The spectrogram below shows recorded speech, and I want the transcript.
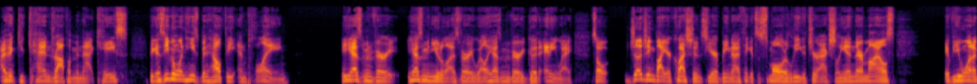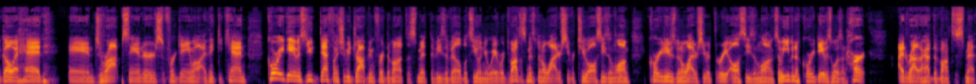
I think you can drop him in that case because even when he's been healthy and playing, he hasn't been very he hasn't been utilized very well. He hasn't been very good anyway. So judging by your questions here, being I think it's a smaller league that you're actually in there, Miles. If you want to go ahead and drop Sanders for Gainwell, I think you can. Corey Davis, you definitely should be dropping for Devonta Smith if he's available to you on your waiver. Devonta Smith's been a wide receiver two all season long. Corey Davis has been a wide receiver three all season long. So even if Corey Davis wasn't hurt, I'd rather have Devonta Smith.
